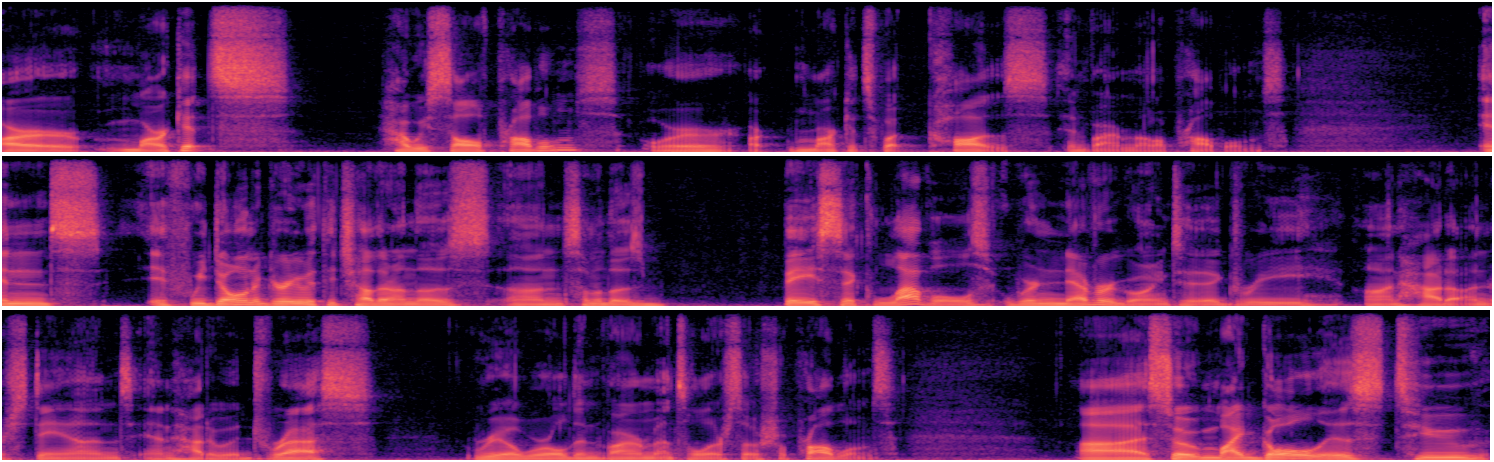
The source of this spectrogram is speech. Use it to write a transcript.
Are markets how we solve problems, or are markets what cause environmental problems? And if we don't agree with each other on those, on some of those basic levels, we're never going to agree on how to understand and how to address real world environmental or social problems. Uh, so my goal is to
